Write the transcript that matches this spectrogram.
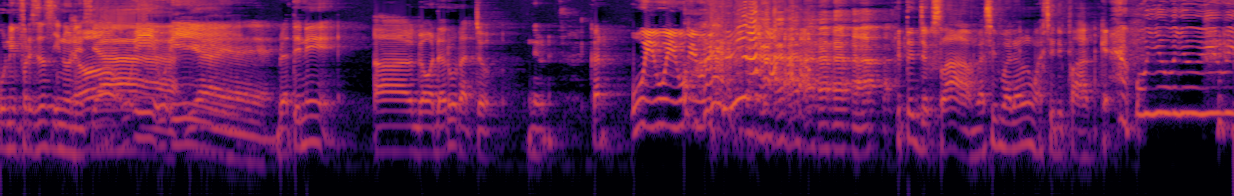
Universitas Indonesia. Oh, UI, UI. Iya iya iya. Berarti ini eh, gawat darurat, Cuk. Kan UI UI UI. UI. Itu jokes lama sih padahal masih dipakai. Ui, ui, ui, ui.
